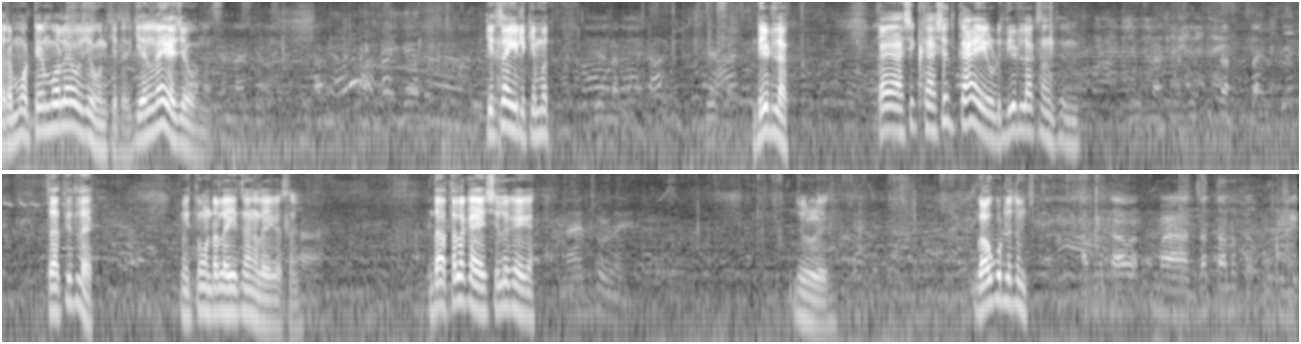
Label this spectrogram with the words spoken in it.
जरा मोठ्यानं बोलाय जेवण केलं. गेलं नाही का जेवण किती सांगितली किंमत? दीड लाख. काय अशी खासियत काय आहे एवढं? दीड लाख सांगते तुम्ही. जातीतलं आहे? मग तोंडालाही चांगलं आहे का सांग? दाताला काय आहे? शिल्लक आहे का? जुळले गाव कुठलं तुमचं? आपलं गाव मा- जत तालुका उदगी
